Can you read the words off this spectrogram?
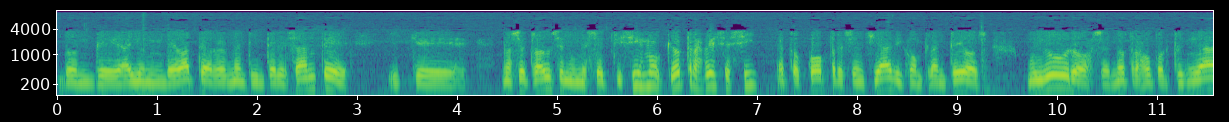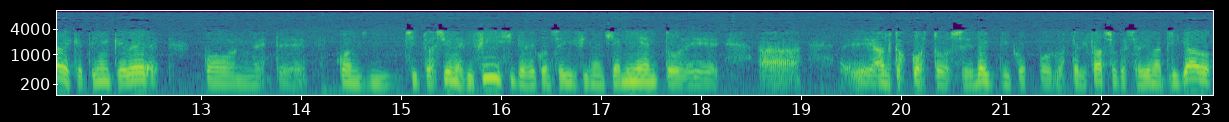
donde hay un debate realmente interesante y que no se traduce en un escepticismo que otras veces sí me tocó presenciar y con planteos muy duros en otras oportunidades que tienen que ver con este con situaciones difíciles de conseguir financiamiento de a, eh, altos costos eléctricos por los tarifazos que se habían aplicado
